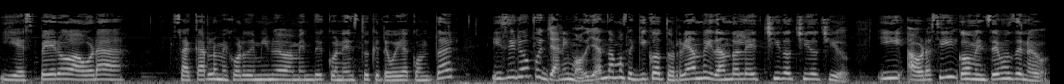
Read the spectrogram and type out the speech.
y espero ahora sacar lo mejor de mí nuevamente con esto que te voy a contar. Y si no, pues ya ni modo, ya andamos aquí cotorreando y dándole chido, chido, chido. Y ahora sí, comencemos de nuevo.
